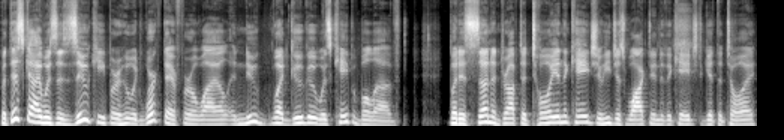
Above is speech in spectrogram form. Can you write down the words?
But this guy was a zookeeper who had worked there for a while and knew what Gugu was capable of. But his son had dropped a toy in the cage, so he just walked into the cage to get the toy.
